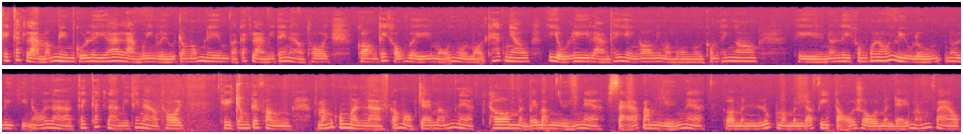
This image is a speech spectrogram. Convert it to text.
cái cách làm mắm nêm của ly á, là nguyên liệu trong mắm nêm và cách làm như thế nào thôi. Còn cái khẩu vị mỗi người mỗi khác nhau. Ví dụ ly làm thấy gì ngon nhưng mà mọi người không thấy ngon thì nó ly không có nói liều lượng nó ly chỉ nói là cái cách làm như thế nào thôi. Thì trong cái phần mắm của mình là có một chai mắm nè thơm mình phải băm nhuyễn nè xả băm nhuyễn nè. Rồi mình lúc mà mình đã phi tỏi rồi mình để mắm vào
